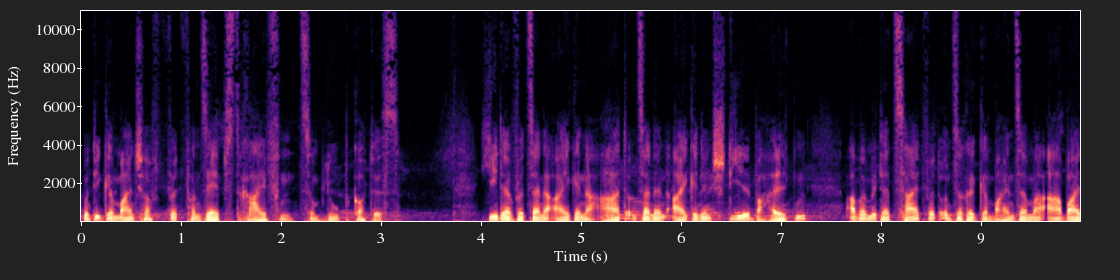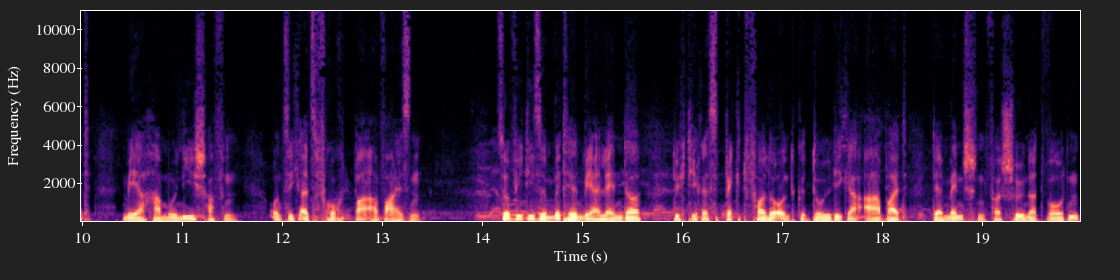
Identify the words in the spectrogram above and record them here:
und die Gemeinschaft wird von selbst reifen zum Lob Gottes. Jeder wird seine eigene Art und seinen eigenen Stil behalten, aber mit der Zeit wird unsere gemeinsame Arbeit mehr Harmonie schaffen und sich als fruchtbar erweisen so wie diese Mittelmeerländer durch die respektvolle und geduldige Arbeit der Menschen verschönert wurden,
